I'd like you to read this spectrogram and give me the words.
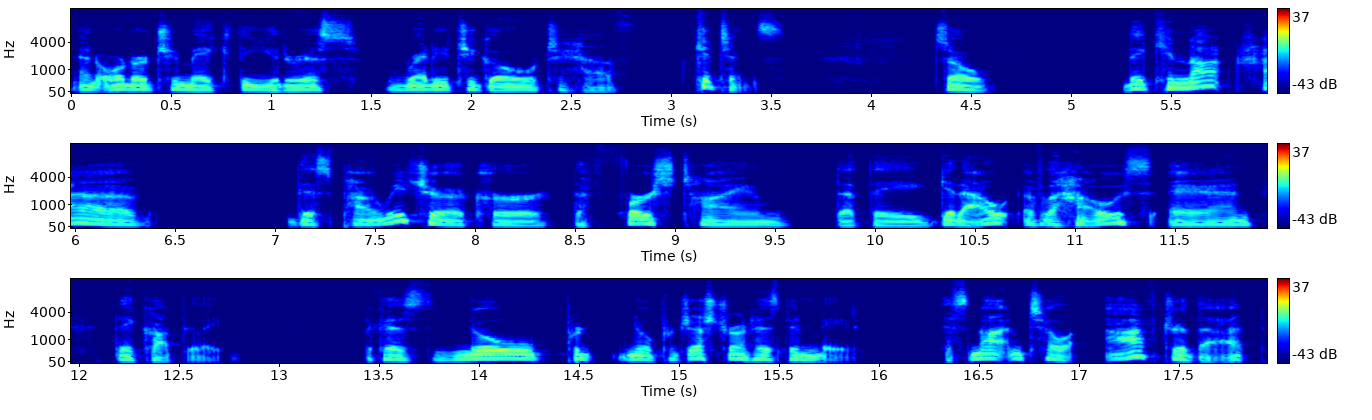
in order to make the uterus ready to go to have kittens. So they cannot have this pyometra occur the first time that they get out of the house and they copulate because no no progesterone has been made. It's not until after that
